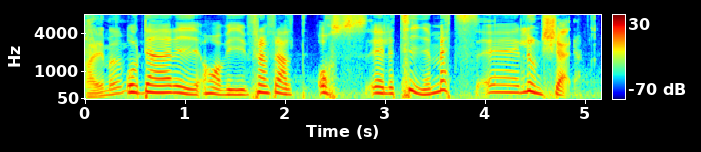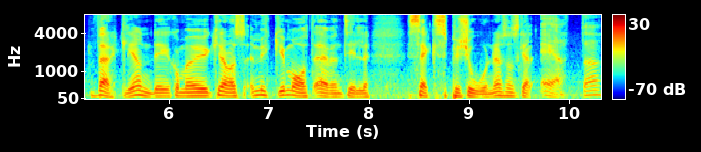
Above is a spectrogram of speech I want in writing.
Jajamän. och där i har vi framförallt oss, eller teamets eh, luncher. Verkligen, det kommer ju krävas mycket mat även till sex personer som ska äta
